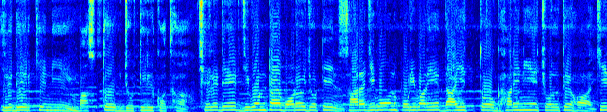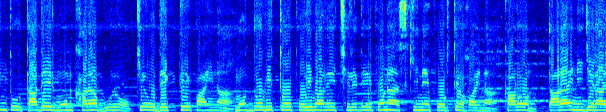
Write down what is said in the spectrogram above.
ছেলেদেরকে নিয়ে বাস্তব জটিল কথা। ছেলেদের জীবনটা বড় জটিল। সারা জীবন পরিবারের দায়িত্ব ঘাড়ে নিয়ে চলতে হয়। কিন্তু তাদের মন খারাপগুলো কেউ দেখতে পায় না। মধ্যবিত্ত পরিবারের ছেলেদের উপন্যাস কিনে পড়তে হয় না। কারণ তারাই নিজেরাই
